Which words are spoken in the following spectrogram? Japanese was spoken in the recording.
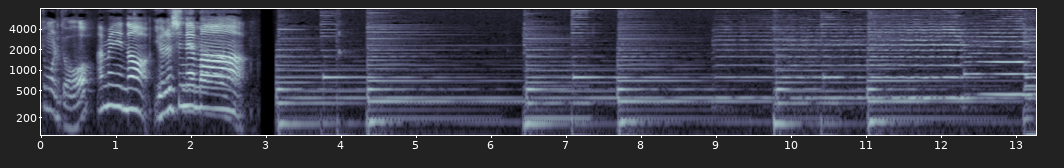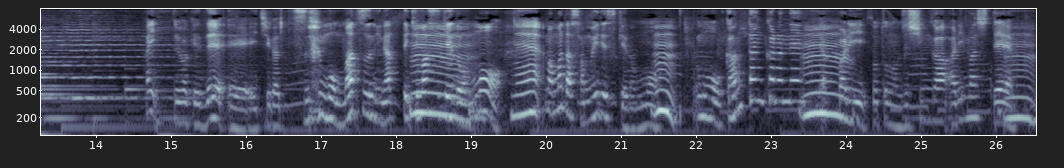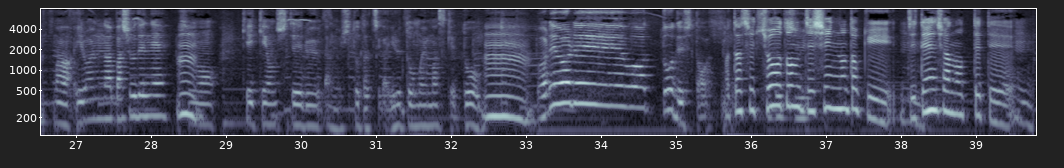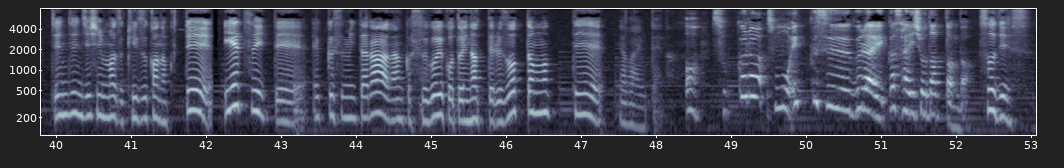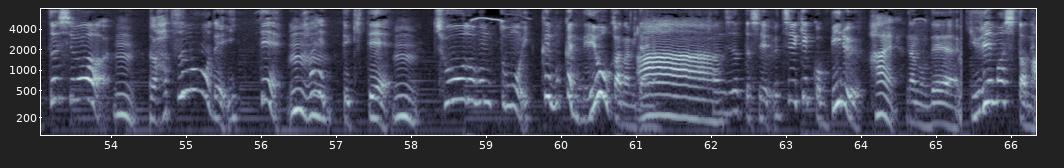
ともりとアメリのゆるシネマ。はい。というわけで、えー1月 もう末になってきますけども、ね。まあ、まだ寒いですけども、うん。もう元旦からね、うん。やっぱり外の地震がありまして、うん。まあいろんな場所でね、うん。その経験をしているあの人たちがいると思いますけど、うん。我々はどうでした？私ちょうど地震の時うん。自転車乗ってうてん。全然地震まず気づかなくて家着いて X 見たらなんかすごいことになってるぞって思ってやばいみたいな。あそっからもう X ぐらいが最初だったんだ。そうです。私はうん。初詣行ってうんうん。帰ってきて、うんちょうど本当もう一回もう一回寝ようかなみたいな感じだったしうち結構ビルはい。なので揺れましたね。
